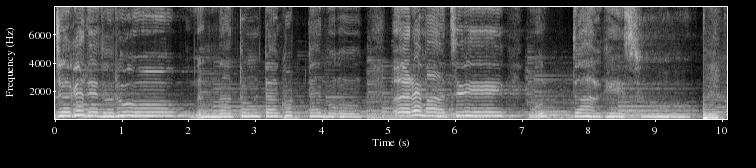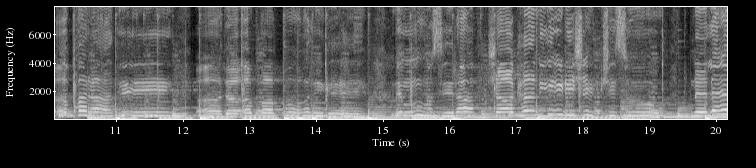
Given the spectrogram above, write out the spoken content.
ಜಗದೆದುರು ನನ್ನ ತುಂಟ ಗುಟ್ಟನು ಮರೆ ಮಾಚಿ ಮುತ್ತಾಗಿಸು. ಅಪರಾಧಿ ಆದ ಅಪ್ಪ ಪೋಲಿಗೆ ನಿಮ್ಮುಸಿರ ಶಾಖ ನೀಡಿ ಶಿಕ್ಷಿಸು. ನೆಲೆ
